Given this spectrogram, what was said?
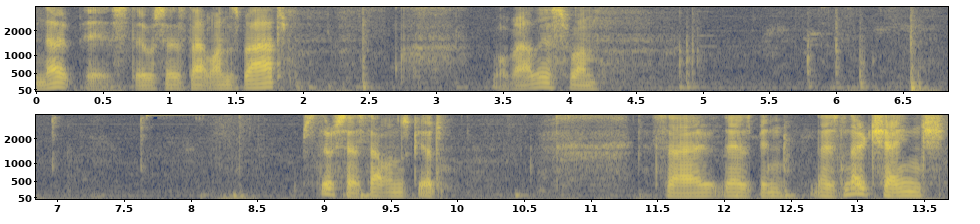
Nope, it still says that one's bad. What about this one? Still says that one's good. So there's been there's no change.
